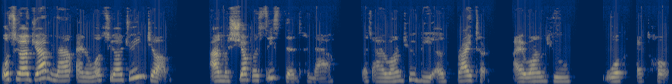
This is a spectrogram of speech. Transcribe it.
what's your job now and what's your dream job? I'm a shop assistant now, but I want to be a writer. I want to work at home.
